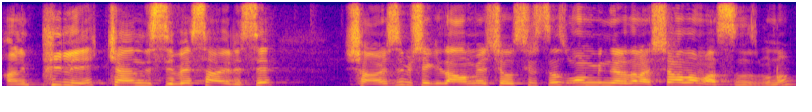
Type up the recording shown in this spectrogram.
Hani pili, kendisi vesairesi şarjlı bir şekilde almaya çalışırsanız 10 bin liradan aşağı alamazsınız bunu.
